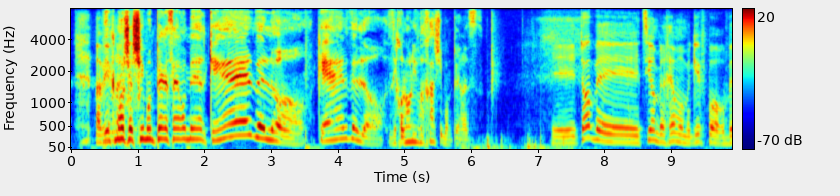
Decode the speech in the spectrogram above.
זה כמו ששמעון פרס היה אומר, כן ולא, כן ולא. זיכרונו לברכה, שמעון פרס. אה, טוב, אה, ציון בן חמו מגיב פה הרבה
